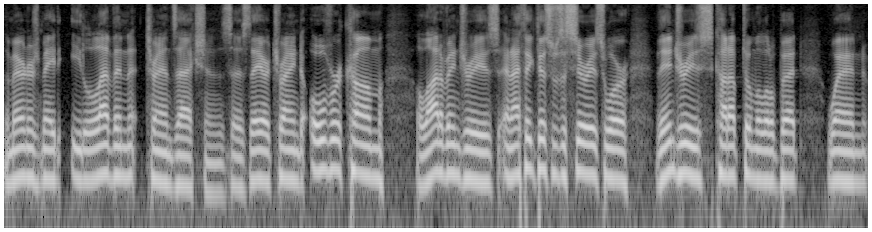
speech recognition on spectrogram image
the Mariners made 11 transactions as they are trying to overcome a lot of injuries. And I think this was a series where the injuries caught up to them a little bit when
